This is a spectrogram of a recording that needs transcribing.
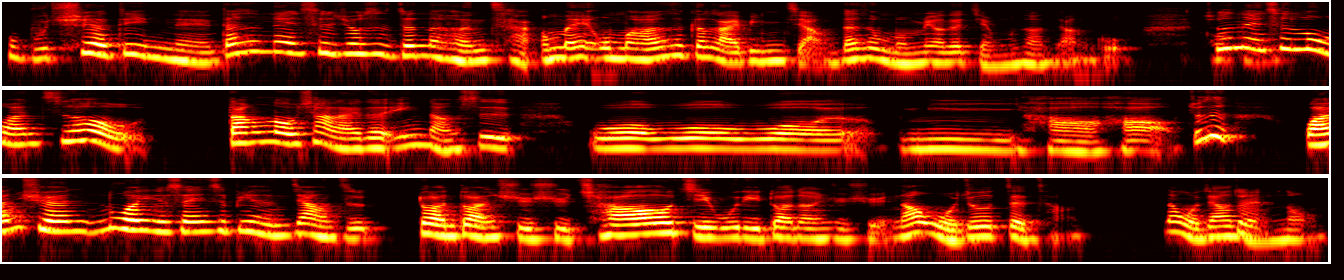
我不确定呢，但是那次就是真的很惨。我没，我们好像是跟来宾讲，但是我们没有在节目上讲过。就是那次录完之后，download 下来的音档是我我我你好好，就是完全录音的声音是变成这样子，断断续续，超级无敌断断续续。然后我就是正常，那我这样怎么弄？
